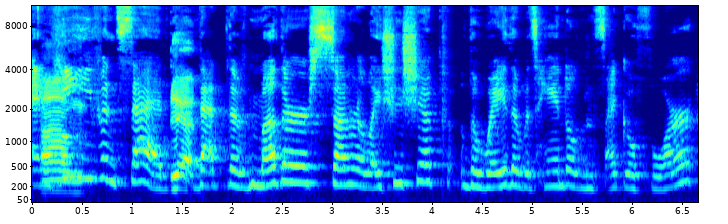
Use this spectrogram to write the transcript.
And Um, he even said yeah. that the mother son relationship, the way that was handled in Psycho 4,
